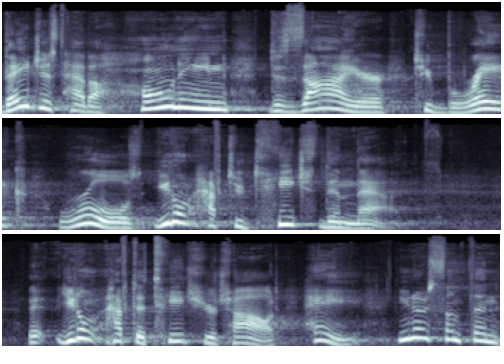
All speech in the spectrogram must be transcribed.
they just have a honing desire to break rules. You don't have to teach them that. You don't have to teach your child hey you know something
